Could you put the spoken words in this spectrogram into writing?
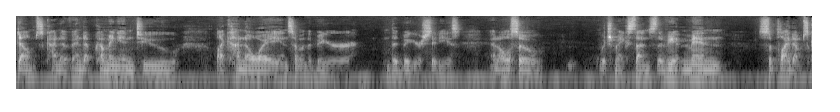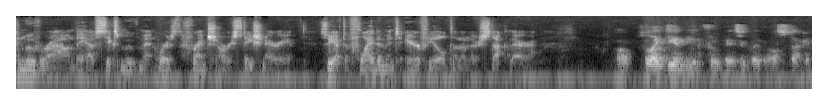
dumps kind of end up coming into like Hanoi and some of the bigger the bigger cities, and also, which makes sense. The Viet Minh supply dumps can move around; they have six movement, whereas the French are stationary. So you have to fly them into airfields, and then they're stuck there. Oh, so like Dien Bien Phu, basically, they're all stuck in.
